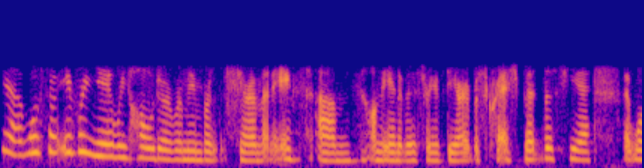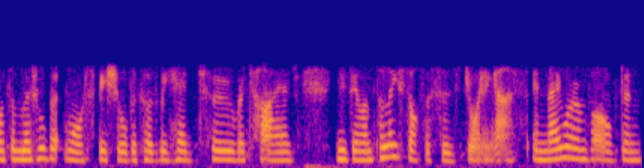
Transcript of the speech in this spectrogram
Yeah, well, so every year we hold a remembrance ceremony um, on the anniversary of the Erebus crash, but this year it was a little bit more special because we had two retired New Zealand police officers joining us, and they were involved in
